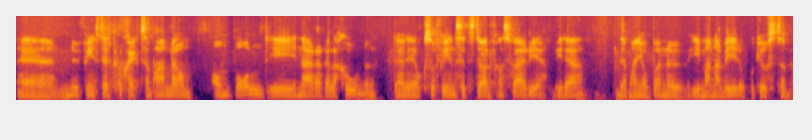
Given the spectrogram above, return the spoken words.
Eh, nu finns det ett projekt som handlar om, om våld i nära relationer där det också finns ett stöd från Sverige i det. Där man jobbar nu i Manabi på kusten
